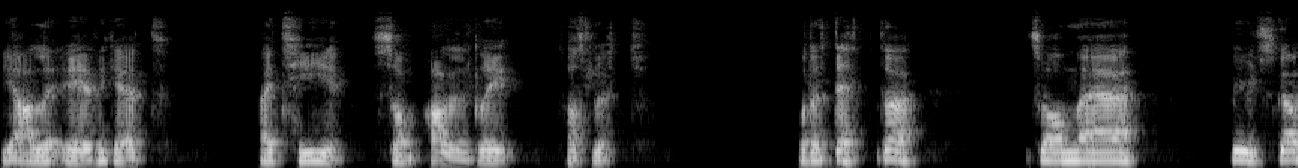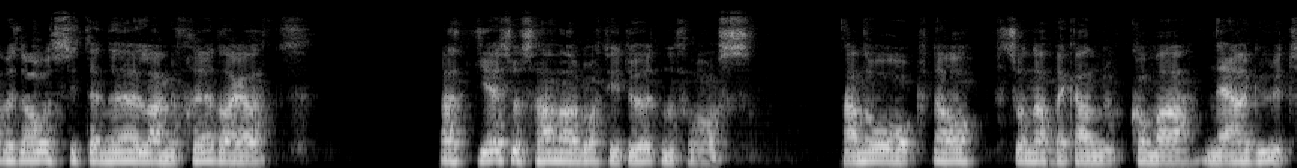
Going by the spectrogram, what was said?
i alle evighet, ei tid som aldri tar slutt. Og Det er dette som er budskapet til oss i denne langfredag, at, at Jesus han har gått i døden for oss. Han har åpna opp sånn at vi kan komme nær Gud.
